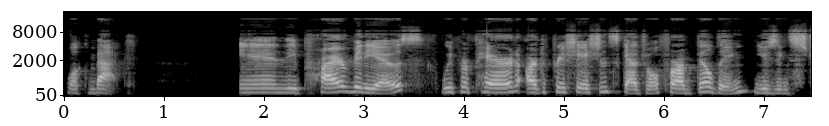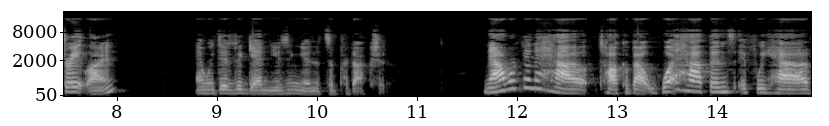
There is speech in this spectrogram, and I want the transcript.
Welcome back. In the prior videos, we prepared our depreciation schedule for our building using straight line, and we did it again using units of production. Now we're going to talk about what happens if we have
